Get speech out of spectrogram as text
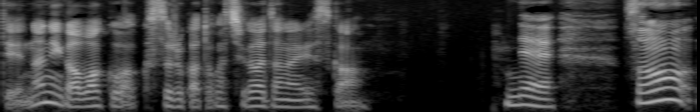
て何がワクワクするかとか違うじゃないですか。で、その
